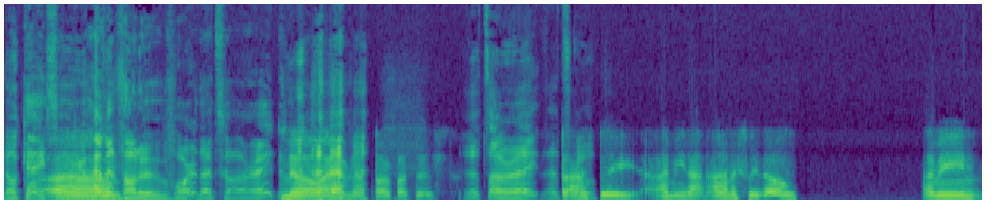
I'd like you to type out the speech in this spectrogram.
okay, so you haven't Um, thought of it before. That's all right. no i have not thought about this That's all right. That's But cool. honestly, I mean, honestly though, I mean,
